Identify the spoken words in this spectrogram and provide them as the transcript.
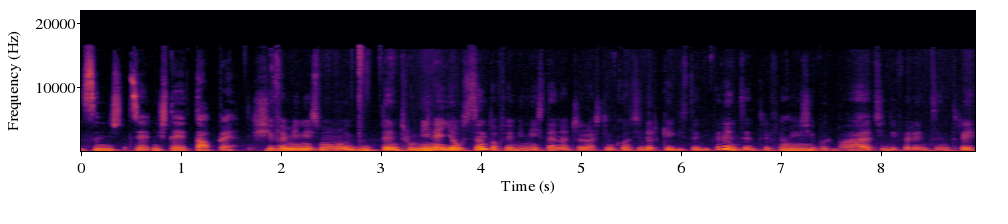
sunt niște, niște etape. Și feminismul, pentru mine, eu sunt o feministă, în același timp consider că există diferențe între femei Mhm. și bărbați, și diferențe între,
